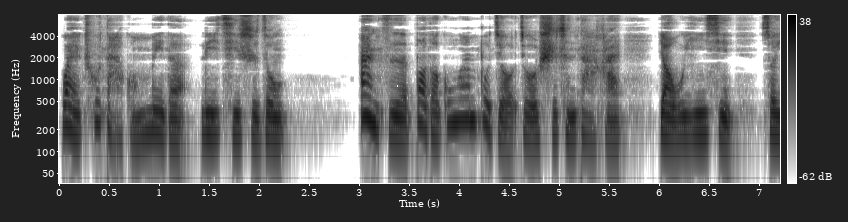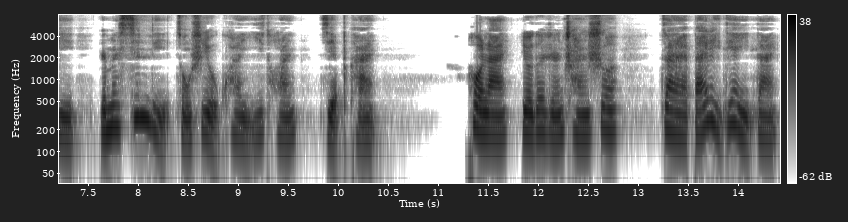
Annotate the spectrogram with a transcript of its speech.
外出打工妹的离奇失踪案子报到公安不久就石沉大海，杳无音信，所以人们心里总是有块疑团解不开。后来，有的人传说，在百里店一带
